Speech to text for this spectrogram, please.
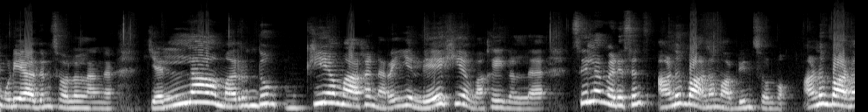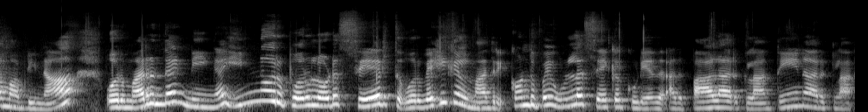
முடியாதுன்னு சொல்லலாங்க. எல்லா மருந்தும் முக்கியமாக நிறைய லேகிய வகைகளில் சில மெடிசன்ஸ் அனுபானம் அப்படின்னு சொல்லுவோம். அனுபானம் அப்படின்னா ஒரு மருந்தை நீங்கள் இன்னொரு பொருளோடு சேர்த்து ஒரு வெஹிக்கல் மாதிரி கொண்டு போய் உள்ளே சேர்க்கக்கூடியது. அது பாலாக இருக்கலாம் தேனாக இருக்கலாம்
